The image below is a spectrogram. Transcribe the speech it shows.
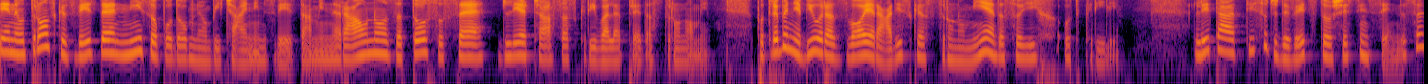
Te nevtronske zvezde niso podobne običajnim zvezdam in ravno zato so se dlje časa skrivale pred astronomi. Potreben je bil razvoj radijske astronomije, da so jih odkrili. Leta 1976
